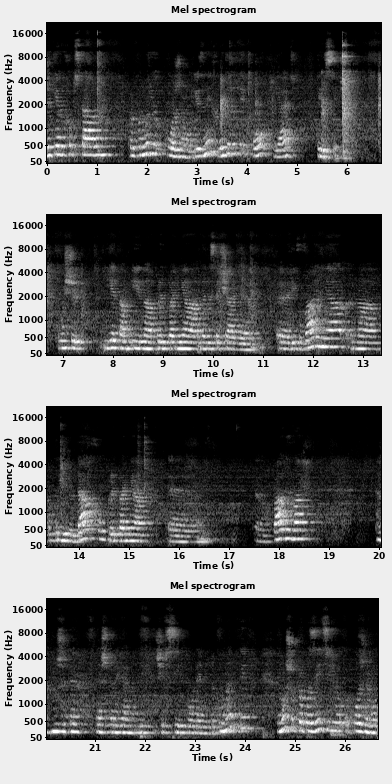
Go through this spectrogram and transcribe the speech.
життєвих обставин, пропоную кожному із них виділити по 5 тисяч. Тому що є там і на придбання не вистачає е, лікування, на покрівлю даху, придбання палива. Так, можете теж переглянути, чи всі подані документи. Вношу пропозицію кожному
